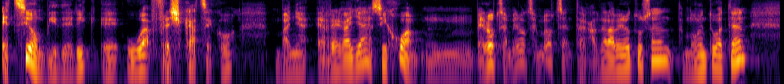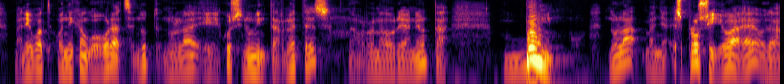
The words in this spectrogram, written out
etzion biderik e, ua freskatzeko, baina erregaia zi joan, mm, berotzen, berotzen, berotzen, eta galdara berotu zen, eta momentu batean, baina iguat ondikan gogoratzen dut, nola e, ikusi nun internetez, ordenadorean egon, eta bum, nola, baina esplosioa, eh, ora,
